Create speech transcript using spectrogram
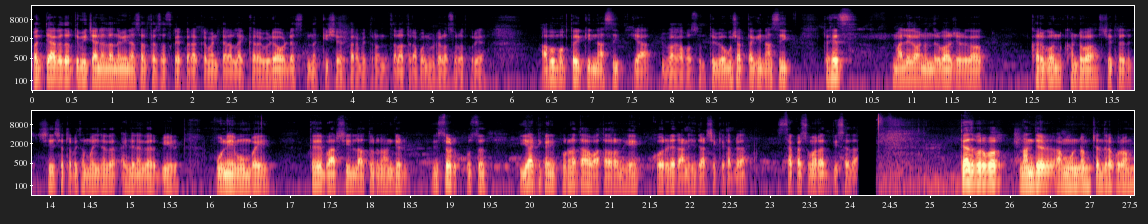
पण त्या अगोदर तुम्ही चॅनलला नवीन असाल तर सबस्क्राईब करा कमेंट करा लाईक करा व्हिडिओ आवडल्यास नक्की शेअर करा मित्रांनो. चला तर आपण व्हिडिओला सुरुवात करूया. आपण बघतोय की नाशिक या विभागापासून. तुम्ही बघू शकता की नाशिक तसेच मालेगाव नंदुरबार जळगाव खरगोन खंडवा क्षेत्र श्री छत्रपती संभाजीनगर अहिल्यानगर बीड पुणे मुंबई तसेच बार्शी लातूर नांदेड रिसोड पुसद या ठिकाणी पूर्णतः वातावरण हे कोरडे राहण्याची दाट शक्यता आपल्याला सकाळ सुमारास दिसत आहे. त्याचबरोबर नांदेड रामगुंडम चंद्रपुरम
